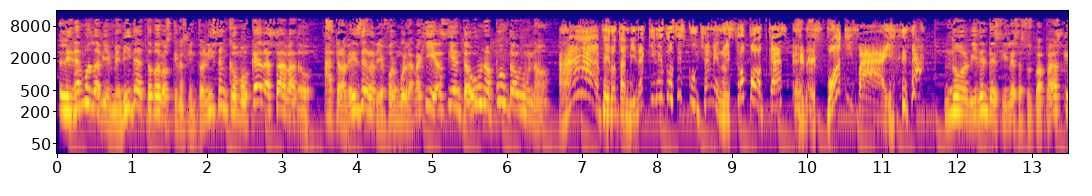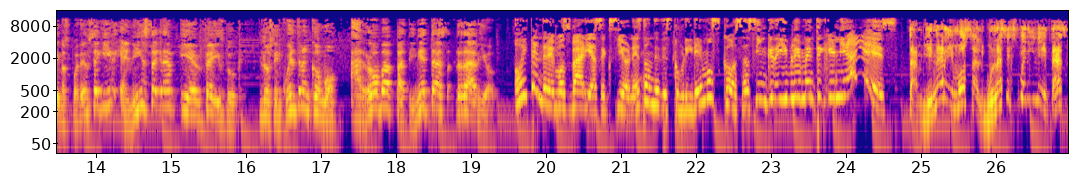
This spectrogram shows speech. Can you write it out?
Le damos la bienvenida a todos los que nos sintonizan como cada sábado a través de Radio Fórmula Bajío 101.1. Ah, pero también a quienes nos escuchan en nuestro podcast en Spotify. No olviden decirles a sus papás que nos pueden seguir en Instagram y en Facebook. Nos encuentran como arroba patinetas radio. Hoy tendremos varias secciones donde descubriremos cosas increíblemente geniales. También haremos algunas experimentas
